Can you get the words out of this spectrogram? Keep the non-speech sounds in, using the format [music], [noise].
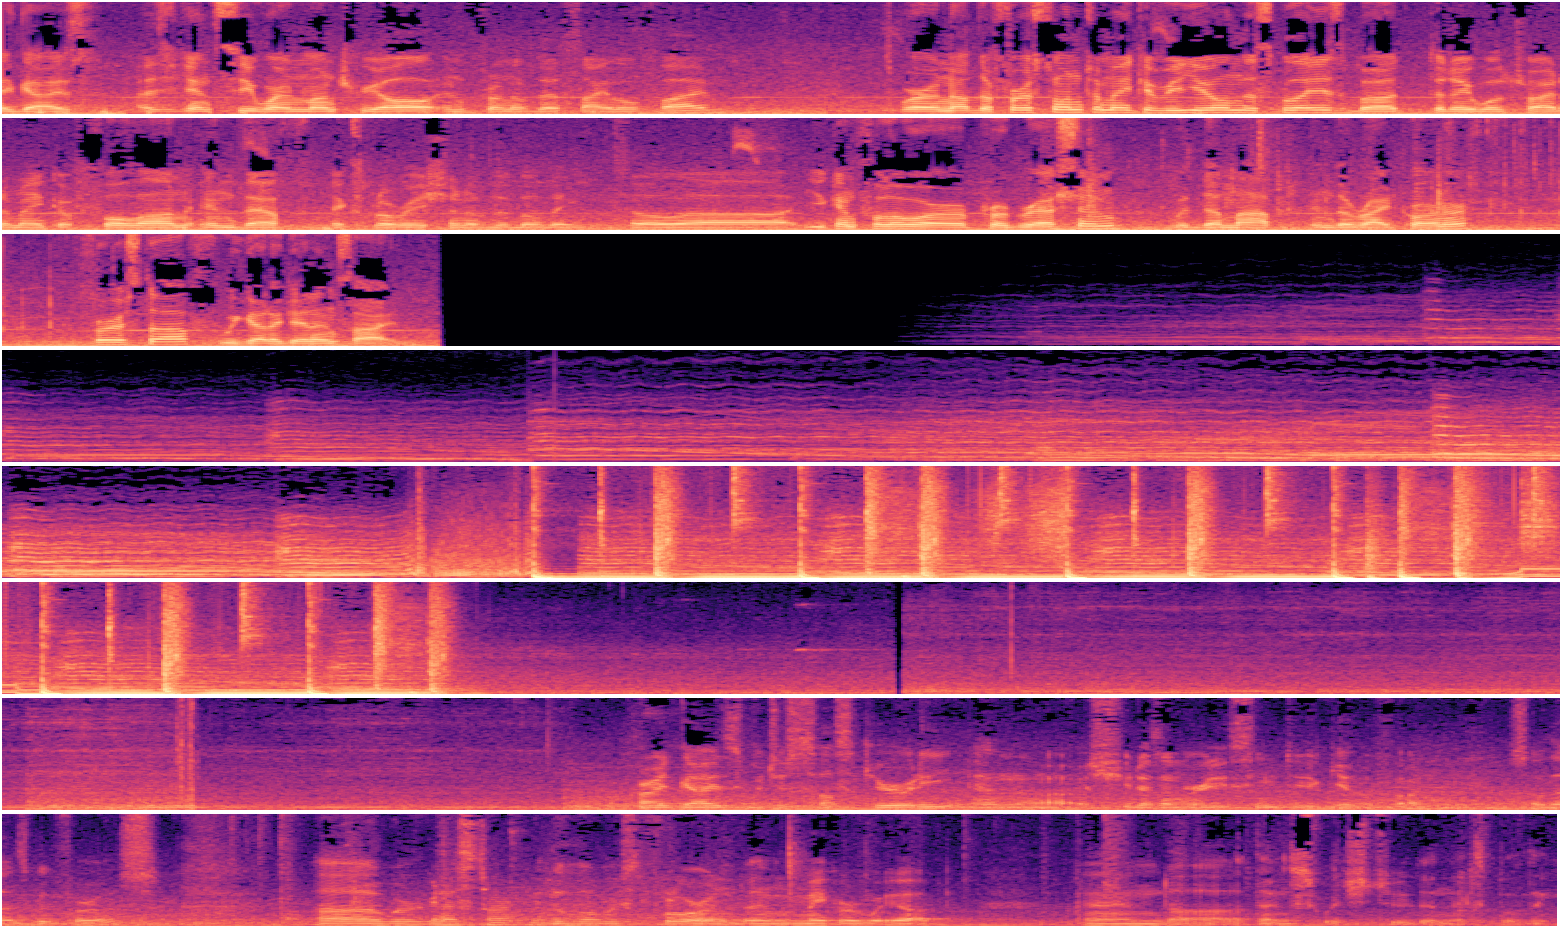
Alright guys, as you can see we're in Montreal in front of the Silo 5. We're not the first one to make a video on this place, but today we'll try to make a full-on, in-depth exploration of the building. So uh, you can follow our progression with the map in the right corner. First off, we gotta get inside. She doesn't really seem to give a fuck, so that's good for us. Uh, we're gonna start with the lowest floor and then make our way up and uh, then switch to the next building.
